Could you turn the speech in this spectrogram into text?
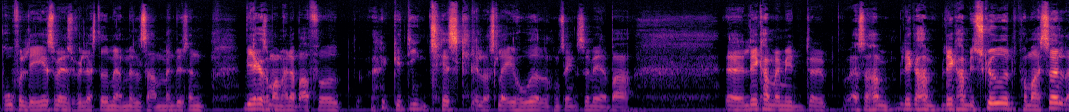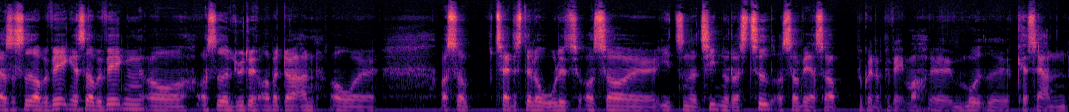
brug for læge, så vil jeg selvfølgelig afsted med ham med det samme, men hvis han virker som om, han har bare fået gedin tæsk eller slag i hovedet eller sådan noget, så vil jeg bare øh, lægge ham, i mit, øh, altså ham, lægge, ham, lægge ham i skødet på mig selv, altså sidde op i væggen, jeg sidder op i væggen, og, og sidde og lytte op ad døren, og, øh, og så tage det stille og roligt, og så øh, i sådan noget 10 minutters tid, og så vil jeg så begynde at bevæge mig øh, mod øh, kasernen.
